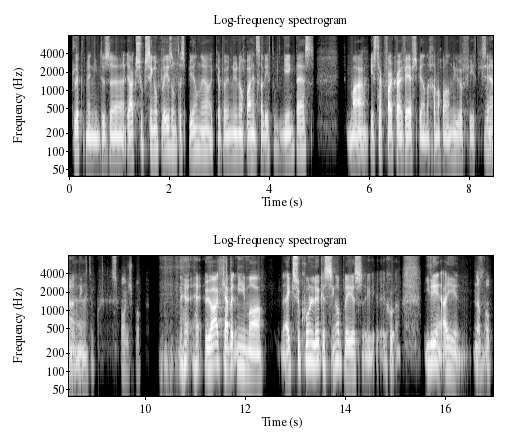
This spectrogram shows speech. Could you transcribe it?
het lukt mij niet. Dus eh, ja, ik zoek singleplayers om te spelen. Ja. Ik heb er nu nog wat geïnstalleerd op de Game Pass. Maar eerst ga ik Far Cry 5 spelen. Dat gaat nog wel een uur of 40 zijn. Ja, eh. ik denk het ook. SpongeBob. Ja, ik heb het niet, maar ik zoek gewoon leuke singleplayers. Eh, Iedereen, Op, op,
